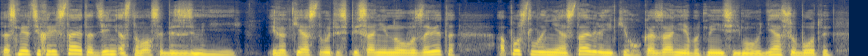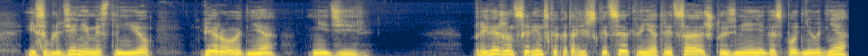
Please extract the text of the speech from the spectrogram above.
До смерти Христа этот день оставался без изменений. И, как яствует из Писаний Нового Завета, апостолы не оставили никаких указаний об отмене седьмого дня субботы и соблюдении вместо нее первого дня недели. Приверженцы Римской католической церкви не отрицают, что изменение Господнего дня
